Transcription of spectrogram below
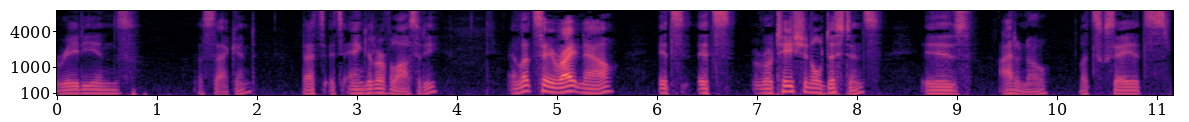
radians a second. That's its angular velocity. And let's say right now its its rotational distance is I don't know. Let's say it's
